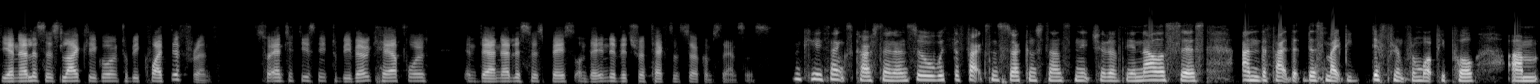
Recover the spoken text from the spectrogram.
the analysis is likely going to be quite different. So entities need to be very careful in their analysis based on their individual facts and circumstances. Okay, thanks, Carsten. And so, with the facts and circumstance nature of the analysis and the fact that this might be different from what people um,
